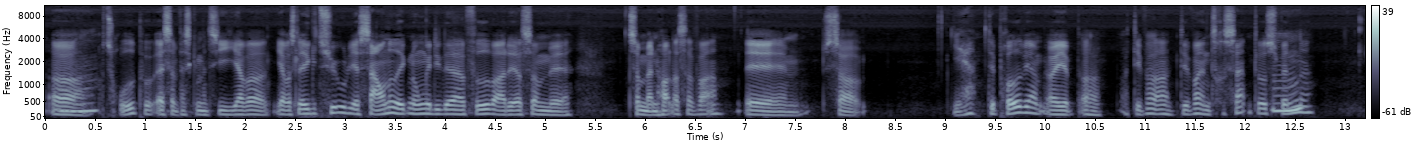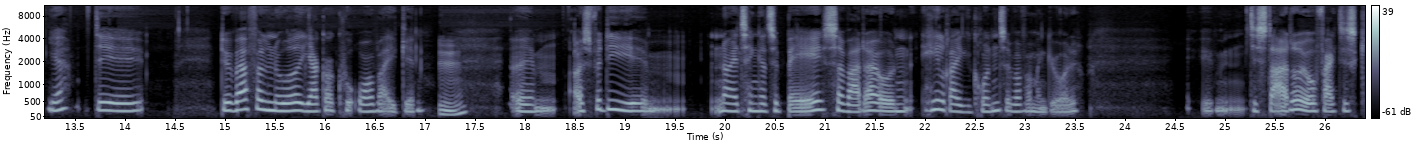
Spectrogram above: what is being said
og, mm. og troede på. Altså, hvad skal man sige? Jeg var, jeg var slet ikke i tvivl. Jeg savnede ikke nogen af de der fødevarer der, som, øh, som man holder sig fra. Øh, så ja, det prøvede vi, og, jeg, og, og det, var, det var interessant. Det var spændende. Ja, det, det er i hvert fald noget, jeg godt kunne overveje igen. Mm. Øhm, også fordi, øhm, når jeg tænker tilbage, så var der jo en hel række grunde til, hvorfor man gjorde det. Øhm, det startede jo faktisk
